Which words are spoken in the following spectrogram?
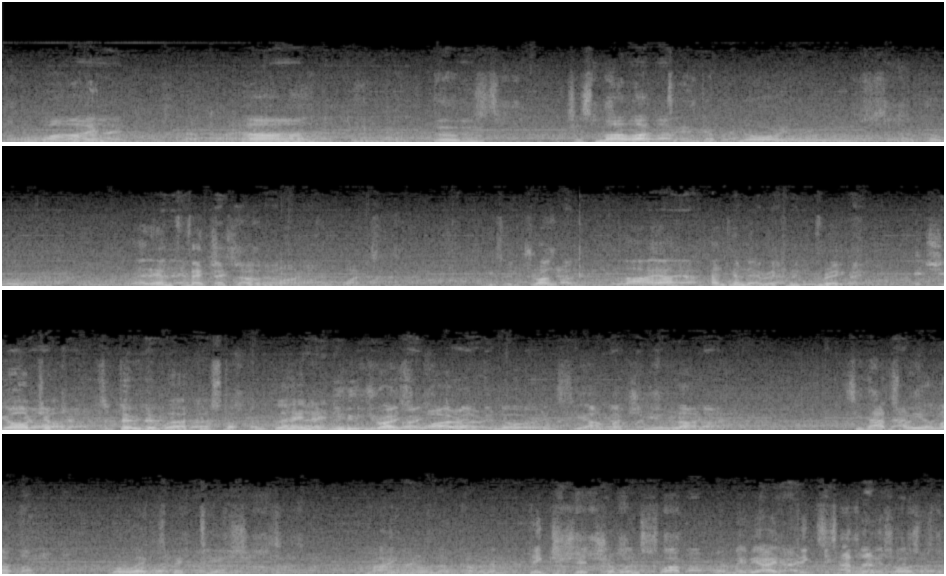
more wine, grab my armor, clean my boots. Just my luck to end up ignoring when you serve the Lord. Let him fetch his own wine for once. He's a drunk, a liar, and an arrogant prig. It's your job to do the work and stop complaining. You try squiring for Norren and see how much you like it. See, that's where you're lucky. Low expectations. If I'd grown up covered in pig shit, shovel and slop, well, maybe I'd think saddling his horse was the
